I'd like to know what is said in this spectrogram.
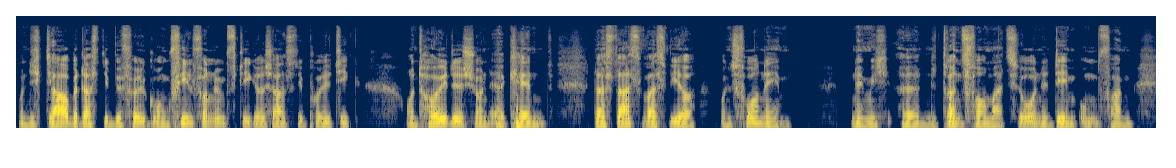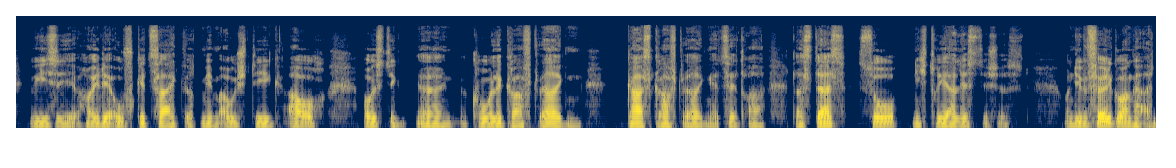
und ich glaube, dass die Bevölkerung viel vernünftiger ist als die Politik und heute schon erkennt, dass das, was wir uns vornehmen, nämlich äh, eine Transformation in dem Umfang, wie sie heute aufgezeigt wird, mit dem Ausstieg auch aus den äh, Kohlekraftwerken, Gaskraftwerken etc., dass das so nicht realistisch ist. Und die Bevölkerung hat,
